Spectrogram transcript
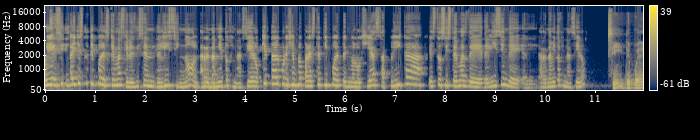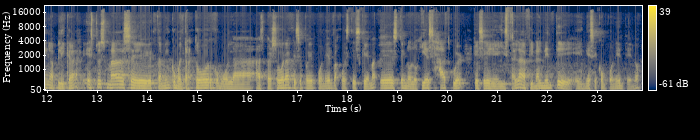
Oye, sí, hay este tipo de esquemas que les dicen de leasing, ¿no? Arrendamiento financiero. ¿Qué tal, por ejemplo, para este tipo de tecnologías aplica estos sistemas de, leasing, de eh, arrendamiento financiero? Sí, te pueden aplicar. Esto es más eh, también como el tractor, como la aspersora que se puede poner bajo este esquema. Es tecnología, es hardware que se instala finalmente en ese componente, ¿no?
